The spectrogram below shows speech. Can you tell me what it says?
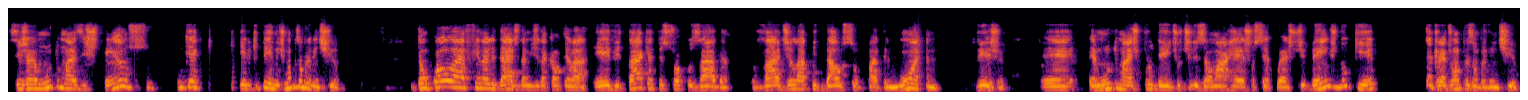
seja muito mais extenso do que aquele que permite uma prisão preventiva. Então, qual é a finalidade da medida cautelar? É evitar que a pessoa acusada vá dilapidar o seu patrimônio? Veja, é, é muito mais prudente utilizar um arresto ou sequestro de bens do que decreto de uma prisão preventiva.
